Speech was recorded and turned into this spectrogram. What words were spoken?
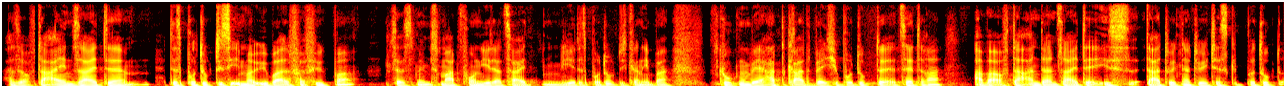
Also auf der einen Seite, das Produkt ist immer überall verfügbar. Das heißt, mit dem Smartphone jederzeit jedes Produkt. Ich kann immer gucken, wer hat gerade welche Produkte etc. Aber auf der anderen Seite ist dadurch natürlich das Produkt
